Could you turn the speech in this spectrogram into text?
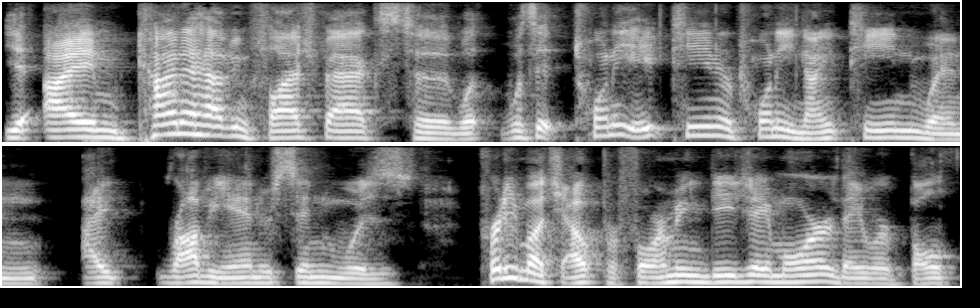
Yeah, I'm kind of having flashbacks to what was it 2018 or 2019 when I Robbie Anderson was pretty much outperforming DJ Moore. They were both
